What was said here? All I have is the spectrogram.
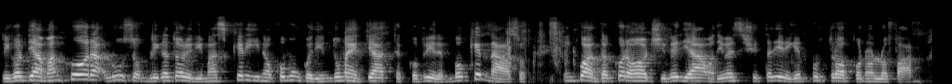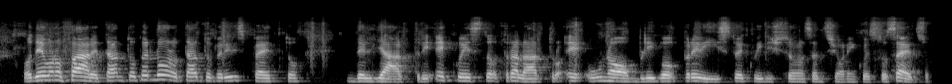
Ricordiamo ancora l'uso obbligatorio di mascherine o comunque di indumenti atti a coprire bocca e naso, in quanto ancora oggi vediamo diversi cittadini che purtroppo non lo fanno. Lo devono fare tanto per loro, tanto per il rispetto degli altri e questo tra l'altro è un obbligo previsto e quindi ci sono sanzioni in questo senso.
